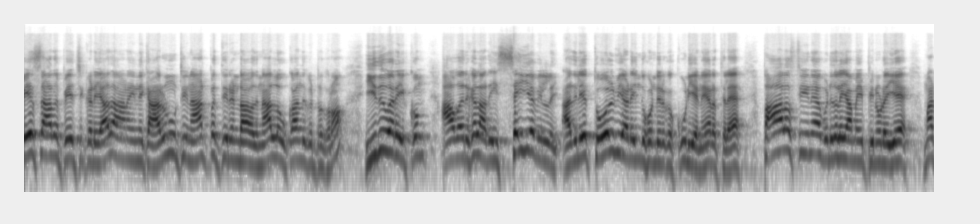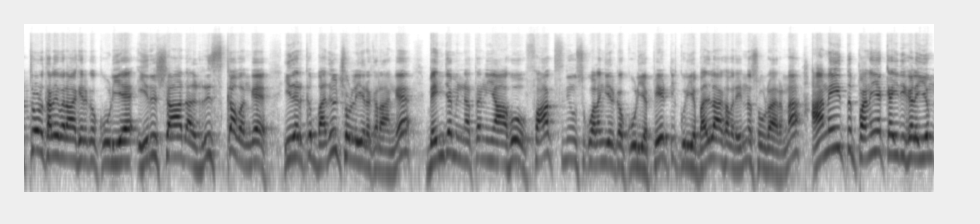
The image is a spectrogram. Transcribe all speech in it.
பேசாத பேச்சு கிடையாது. ஆனால் இன்னைக்கு அறுநூற்றி நாற்பத்தி ரெண்டாவது நாளில் உட்கார்ந்துக்கிட்டு இருக்கிறோம். இதுவரைக்கும் அவர்கள் அதை செய்யவில்லை. அதிலே தோல்வி அடைந்து கொண்டிருக்கக்கூடிய நேரத்தில் பாலஸ்தீன விடுதலை அமைப்பினுடைய மற்றொரு தலைவராக இருக்கக்கூடிய இருஷாத் அல் ரிஸ்க் அவங்க இதற்கு பதில் சொல்லி இருக்கிறாங்க பெஞ்சமின் நத்தனியாகு ஃபாக்ஸ் நியூஸுக்கு வழங்கியிருக்கக்கூடிய பேட்டிக்குரிய பதிலாக அவர் என்ன சொல்றாருன்னா அனைத்து பணைய கைதிகளையும்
